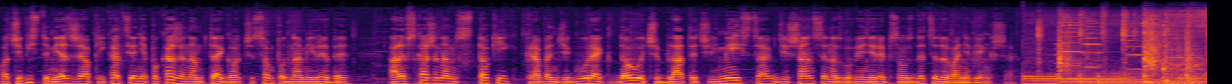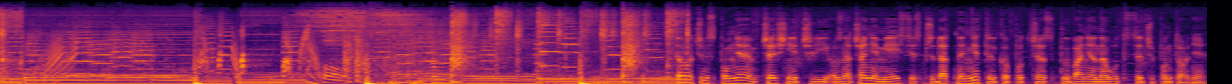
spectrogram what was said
Oczywistym jest, że aplikacja nie pokaże nam tego, czy są pod nami ryby, ale wskaże nam stoki, krawędzie górek, doły czy blaty, czyli miejsca, gdzie szanse na złowienie ryb są zdecydowanie większe. To, o czym wspomniałem wcześniej, czyli oznaczanie miejsc, jest przydatne nie tylko podczas pływania na łódce czy pontonie.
